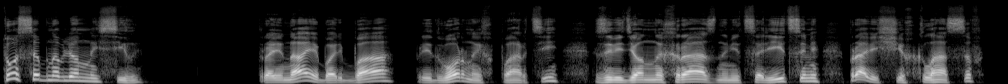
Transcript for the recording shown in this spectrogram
то с обновленной силой. Тройная борьба придворных партий, заведенных разными царицами, правящих классов,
